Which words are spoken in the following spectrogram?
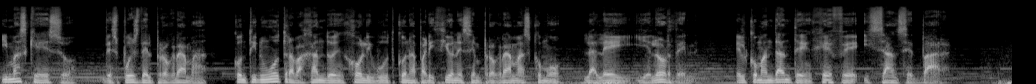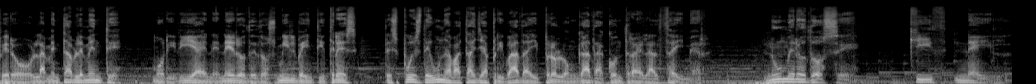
Y más que eso, después del programa, continuó trabajando en Hollywood con apariciones en programas como La Ley y el Orden, El Comandante en Jefe y Sunset Bar. Pero, lamentablemente, moriría en enero de 2023 después de una batalla privada y prolongada contra el Alzheimer. Número 12. Keith Neil.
